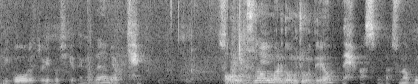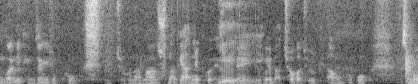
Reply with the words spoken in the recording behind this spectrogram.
그리고 이쪽에 보시게 되면은 이렇게 어우, 수납 공간이 너무 좋은데요? 네, 맞습니다. 수납 공간이 굉장히 좋고 이쪽은 아마 수납이 아닐 거예요. 예, 네, 예, 예. 이거에 맞춰가지고 이렇게 나온 거고 그래서 뭐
